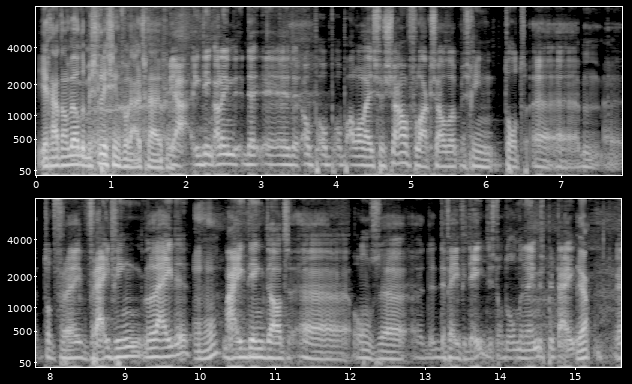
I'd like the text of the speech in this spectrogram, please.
je gaat dan wel de beslissing vooruitschuiven. Ja, ik denk alleen de, eh, de- op, op, op allerlei sociaal vlak zal dat misschien tot, eh, tot vrij- wrijving leiden. Mhm. Maar ik denk dat onze, de, de VVD, dus toch de ondernemerspartij, Ja. eh,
